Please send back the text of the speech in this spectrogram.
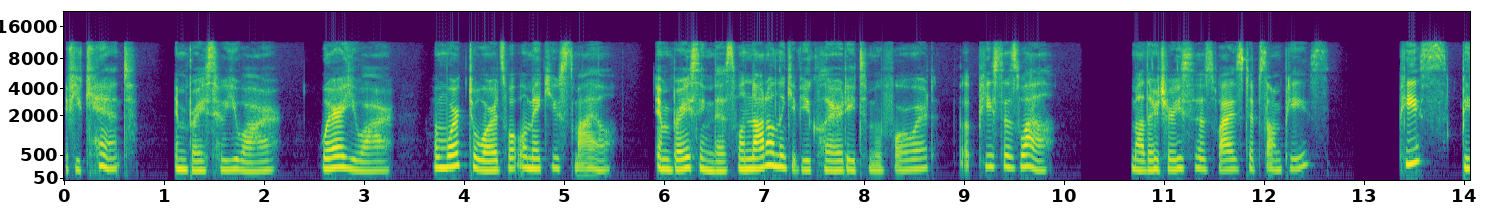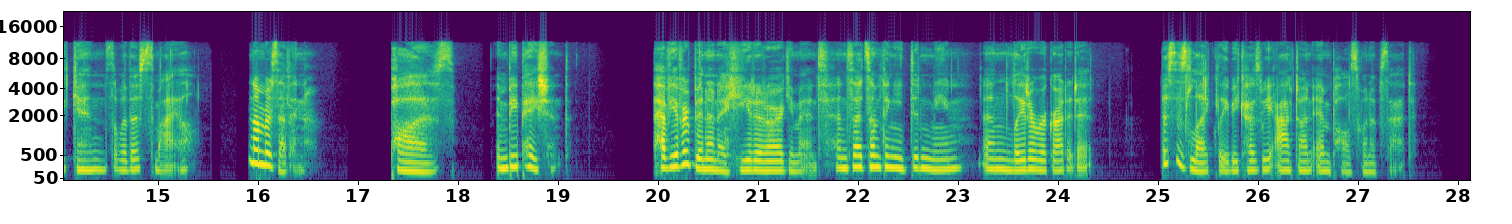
If you can't, Embrace who you are, where you are, and work towards what will make you smile. Embracing this will not only give you clarity to move forward, but peace as well. Mother Teresa's wise tips on peace. Peace begins with a smile. Number seven, pause and be patient. Have you ever been in a heated argument and said something you didn't mean and later regretted it? This is likely because we act on impulse when upset.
